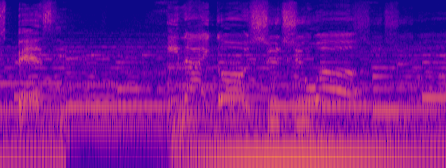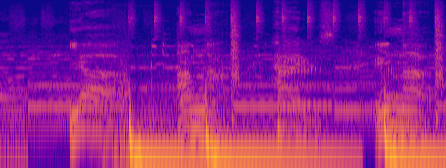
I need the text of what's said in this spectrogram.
was busy. He not gonna shoot you up. Yeah, I'm not haters in the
